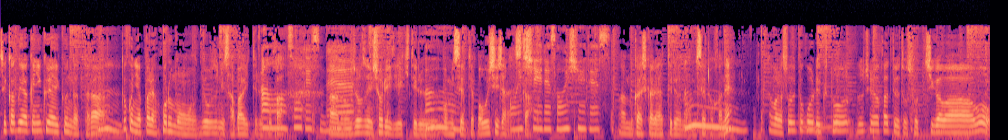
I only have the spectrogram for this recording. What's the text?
せっかく焼肉屋行くんだったら、うん特にやっぱりホルモンを上手にさばいてるとあかあ、、そうですね。あの、上手に処理できてるうんお店ってやっぱ美味しいじゃない美ですか。味しいです、美味しいです。あ昔からやってるようなお店とかね。うんだからそういうところで行くと、どちらかというとそっち側を、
